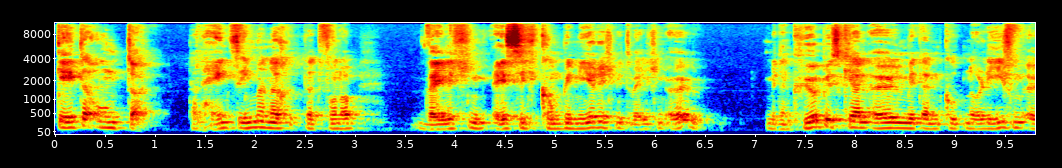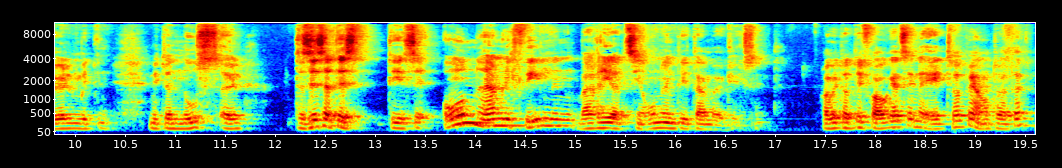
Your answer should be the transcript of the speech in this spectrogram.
geht er unter. Dann hängt es immer noch davon ab, welchen Essig kombiniere ich mit welchem Öl? Mit einem Kürbiskernöl, mit einem guten Olivenöl, mit, mit einem Nussöl. Das ist ja das, diese unheimlich vielen Variationen, die da möglich sind. Habe ich da die Frage jetzt in etwa beantwortet?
